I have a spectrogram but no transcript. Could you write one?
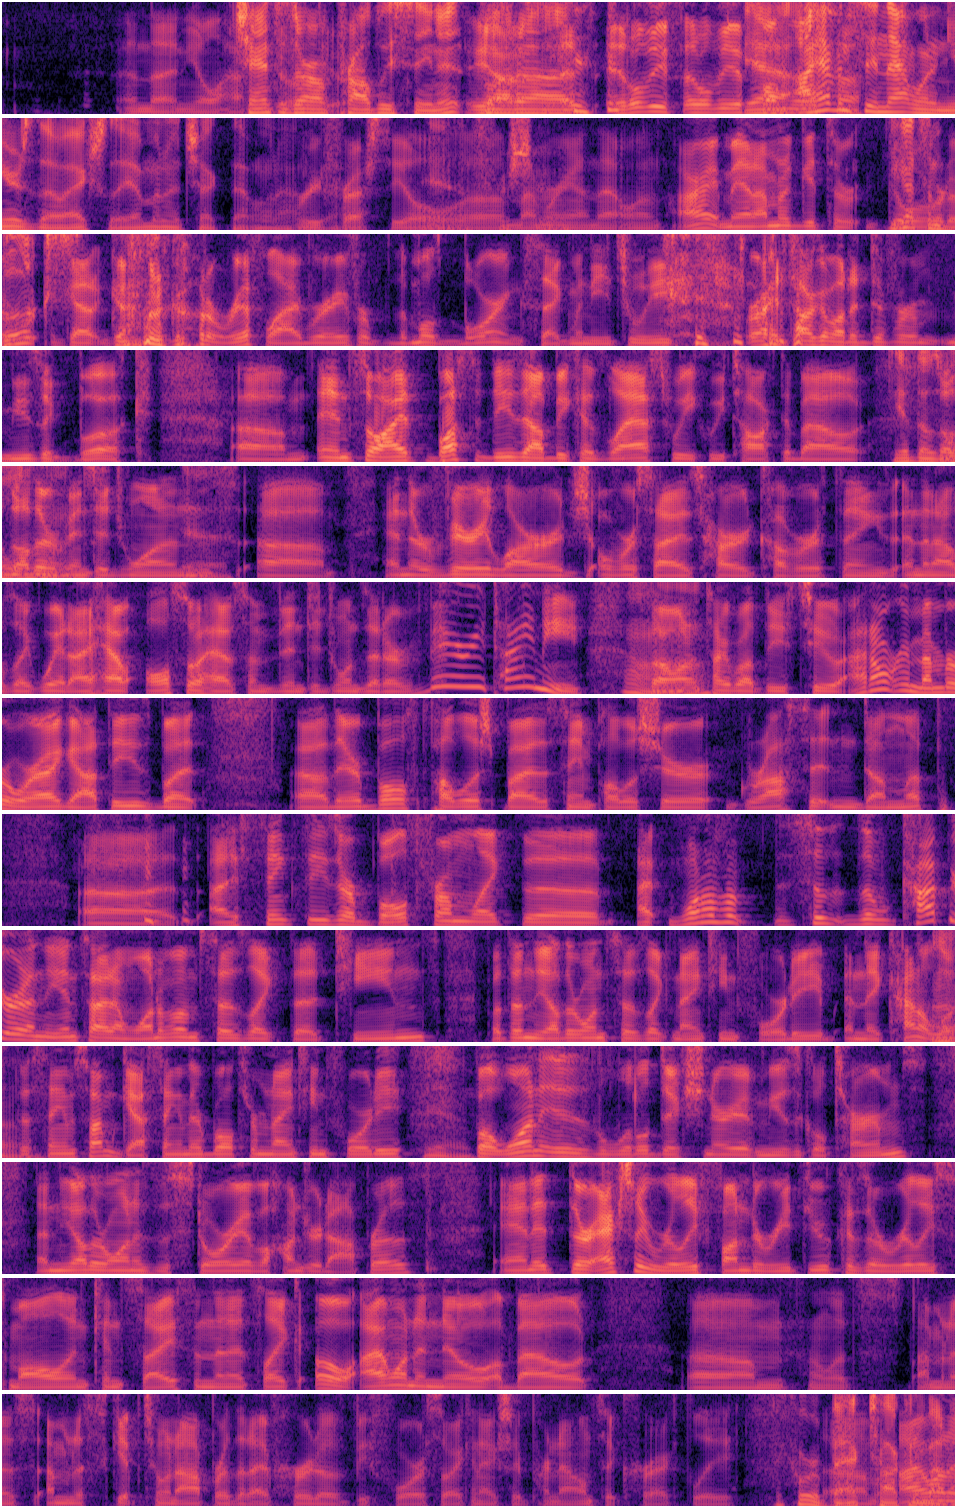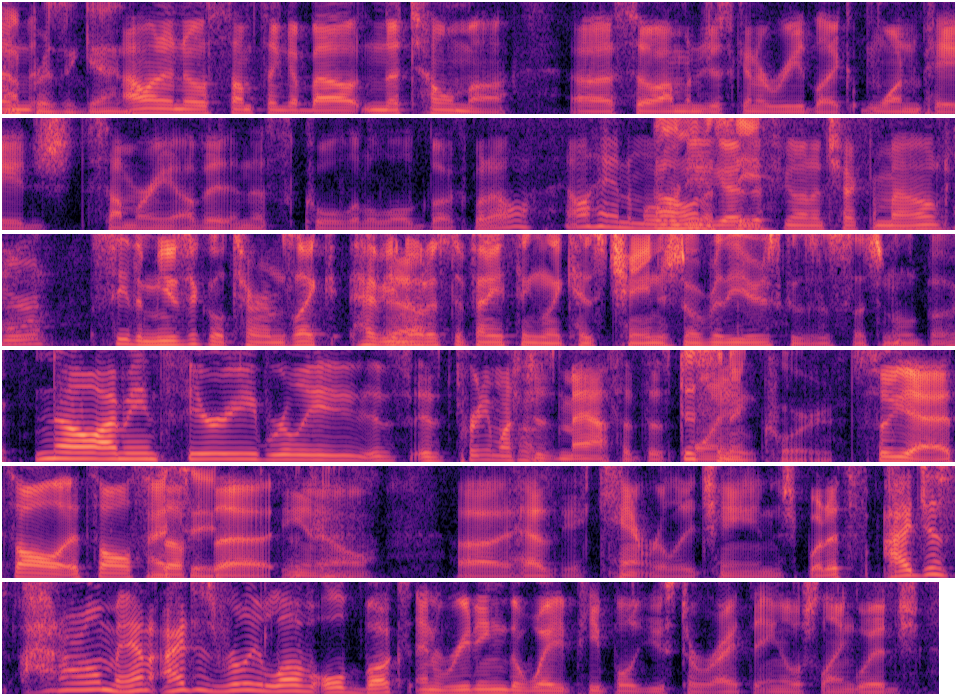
And then you'll have Chances are I've probably seen it, yeah. but uh, it'll be it'll be a yeah, fun. I haven't seen that one in years though. Actually, I'm gonna check that one out. refresh the old Yeah, uh, for sure. memory on that one. All right, man. I'm gonna get to go got some to, books? Got, I'm gonna go to Riff Library for the most boring segment each week, where I talk about a different music book. Um, and so I busted these out because last week we talked about those old other ones. vintage ones, um, and they're very large, oversized hardcover things. And then I was like, wait, I have also have some vintage ones that are very tiny. So I want to talk about these two. I don't remember where I got these, but uh, they're both published by the same publisher, Grosset and Dunlop. Uh, I think these are both from like the I, one of them. So the copyright on the inside on one of them says like the teens, but then the other one says like 1940, and they kind of look the same. So I'm guessing they're both from 1940. Yeah. But one is the Little Dictionary of Musical Terms, and the other one is the Story of a Hundred Operas. And it, they're actually really fun to read through because they're really small and concise. And then it's like, oh, I want to know about. Um, let's. I'm gonna. I'm gonna skip to an opera that I've heard of before, so I can actually pronounce it correctly. Like we're back Um, talking I about wanna operas again. I want to know something about Natoma. Uh, so I'm just gonna read like one page summary of it in this cool little old book. But I'll I'll hand them over Oh, I to you guys see. if you want to check them out here. See the musical terms. Like, have you Yeah. noticed if anything like has changed over the years? Because it's such an old book. No, I mean theory really is is pretty much just math at this Dissonant point. chords. So yeah, it's all it's all stuff that you Okay. know uh, has it can't really change. But it's I just I don't know, man. I just really love old books and reading the way people used to write the English language,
